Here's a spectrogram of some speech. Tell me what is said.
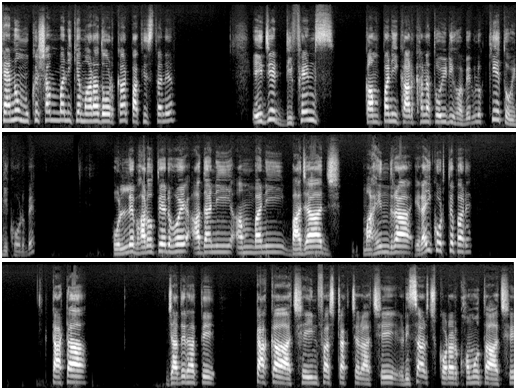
কেন মুকেশ আম্বানিকে মারা দরকার পাকিস্তানের? এই যে ডিফেন্স কোম্পানি কারখানা তৈরি হবে, এগুলো কে তৈরি করবে? করলে ভারতের হয়ে আদানি, আম্বানি, বাজাজ, মাহিন্দ্রা, এরাই করতে পারে। টাটা, যাদের হাতে টাকা আছে ইনফ্রাস্ট্রাকচার আছে রিসার্চ করার ক্ষমতা আছে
